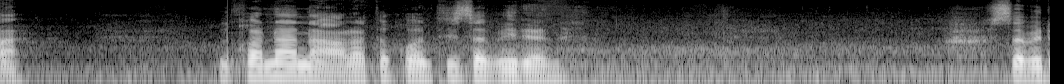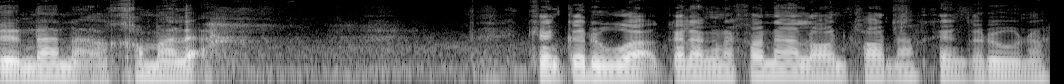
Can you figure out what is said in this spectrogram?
อะแล้วก็หน้าหนาวแล้วทุกคนที่สวีเดนสวีเดนหน้าหนาวเข้ามาแล้ว แข่งกระดูอะกำลังเข้าหน้าร้อนเขานะแข่งกระดูนะ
